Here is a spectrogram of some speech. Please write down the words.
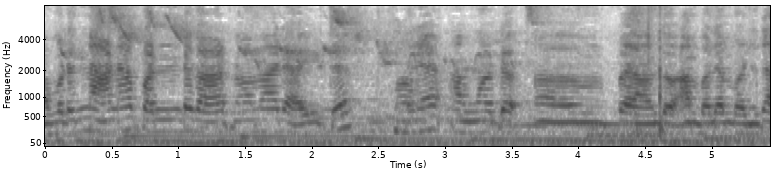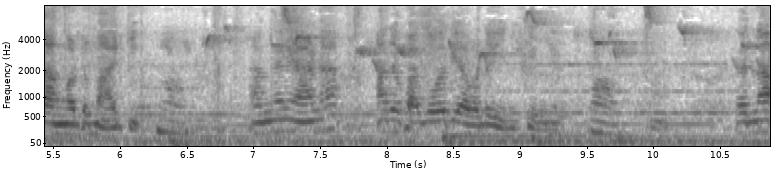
അവിടെ നിന്നാണ് പണ്ട് കാരണവന്മാരായിട്ട് അങ്ങനെ അങ്ങോട്ട് അമ്പലം പണിത് അങ്ങോട്ട് മാറ്റി. അങ്ങനെയാണ് അത് ഭഗവതി അവിടെ ഇരിക്കുന്നത്. എന്നാ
